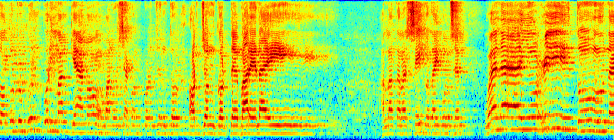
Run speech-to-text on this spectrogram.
ততটুকুন পরিমাণ জ্ঞানও মানুষ এখন পর্যন্ত অর্জন করতে পারে নাই। আল্লাহ তালা সেই কথাই বলছেন, ওয়ালা ইউহিতুনা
